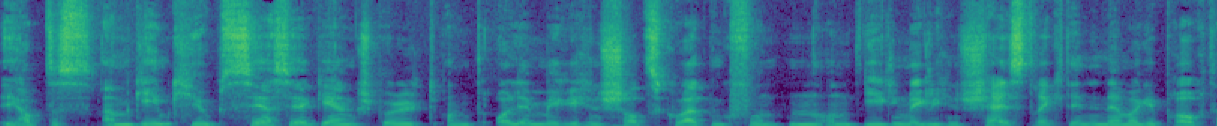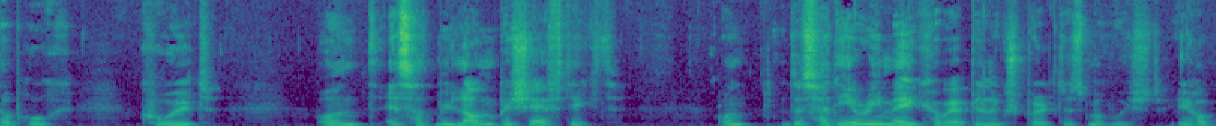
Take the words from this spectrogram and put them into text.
ich habe das am Gamecube sehr, sehr gern gespielt und alle möglichen Schatzkarten gefunden und jeden möglichen Scheißdreck, den ich nicht mehr gebraucht habe, hoch geholt und es hat mich lang beschäftigt. Und das HD-Remake habe ich ein bisschen gespielt, das ist mir wurscht. Ich habe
